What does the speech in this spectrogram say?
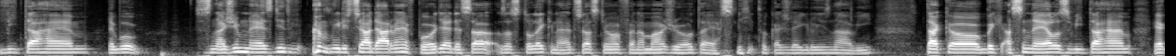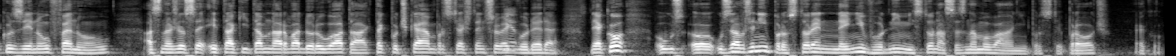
výtahem, nebo snažím nejezdit, když třeba Darwin je v pohodě, jde se za stolik ne, třeba s těma fenama, že jo, to je jasný, to každý, kdo ji zná ví, tak uh, bych asi nejel s výtahem jako s jinou fenou, a snažil se i tak jí tam narvat do rohu a tak, tak počkám prostě, až ten člověk jo. odjede. Jako uz, uzavřený prostory není vhodný místo na seznamování, prostě proč? Jako,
